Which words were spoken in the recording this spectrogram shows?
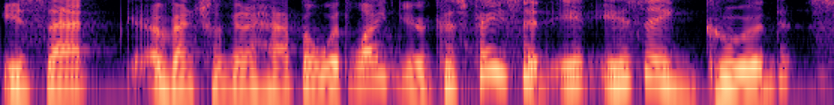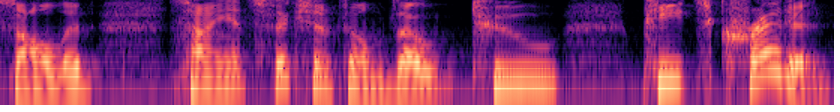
is that eventually going to happen with Lightyear? Because face it, it is a good, solid science fiction film. Though, to Pete's credit,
